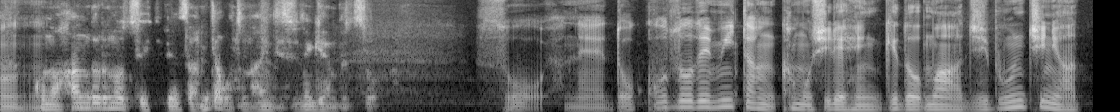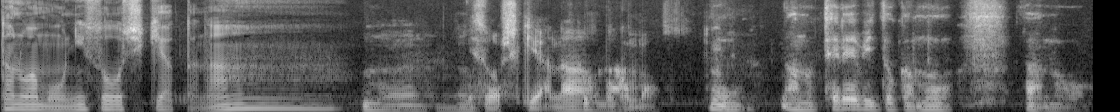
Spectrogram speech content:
うん、うん。このハンドルのついてるやつは見たことないんですよね、現物を。そうやね。どこぞで見たんかもしれへんけど、まあ自分家にあったのはもう二層式やったな。ううんん。二層式やな、僕も。ね、あの、テレビとかも、あの、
